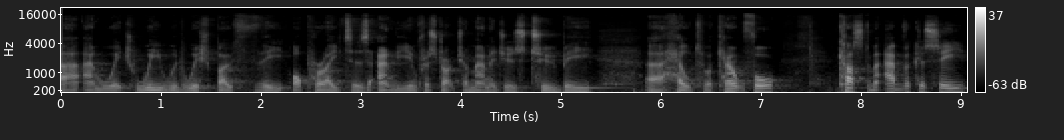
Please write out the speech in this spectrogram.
uh, and which we would wish both the operators and the infrastructure managers to be held to account for. Customer advocacy,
